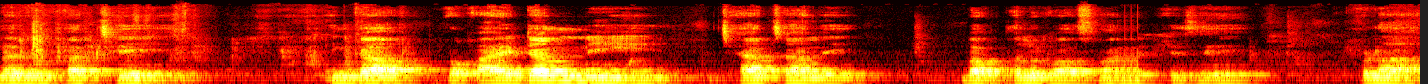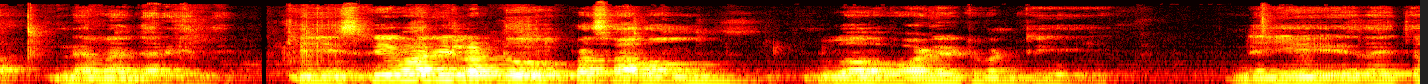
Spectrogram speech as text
మెరుగుపరిచి ఇంకా ఒక ఐటెంని చేర్చాలి భక్తుల కోసం అని చెప్పేసి కూడా నిర్ణయం జరిగింది. ఈ శ్రీవారి లడ్డు ప్రసాదంలో వాడేటువంటి నెయ్యి ఏదైతే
